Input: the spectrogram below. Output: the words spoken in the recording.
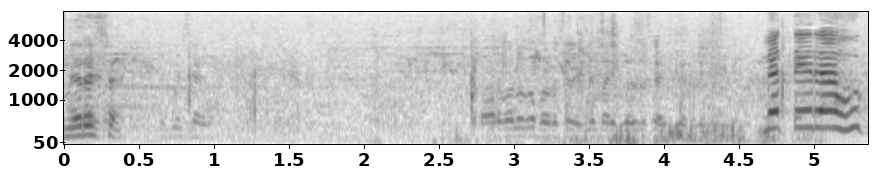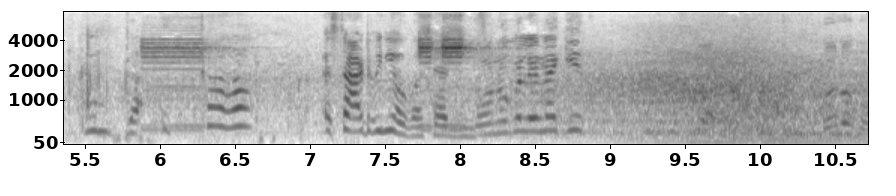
मेरे से कार वालों का भरोसा नहीं बाइक वालों का साइड कर दे मैं तेरा हुक्म का इक्का। स्टार्ट भी नहीं होगा शायद दोनों को लेना कि दोनों को।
